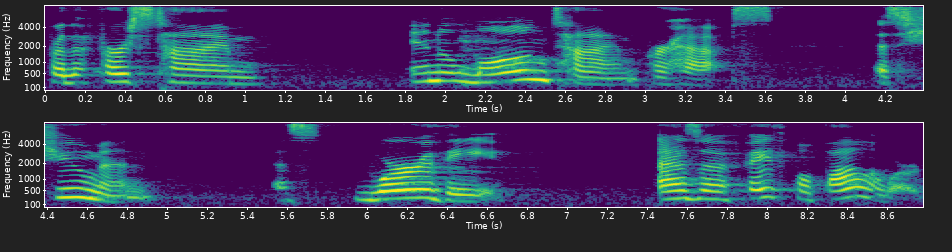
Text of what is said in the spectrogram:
for the first time in a long time, perhaps, as human, as worthy, as a faithful follower.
